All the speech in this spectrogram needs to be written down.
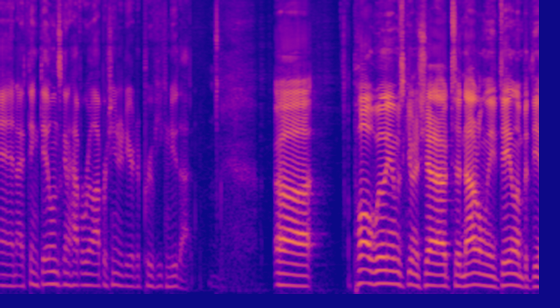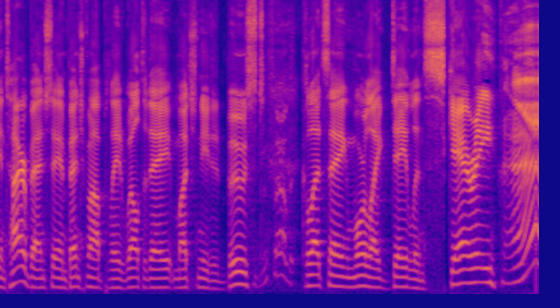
And I think Dalen's going to have a real opportunity here to prove he can do that. Uh, Paul Williams giving a shout out to not only Dalen but the entire bench, saying bench mob played well today, much needed boost. Colette saying more like Dalen scary. Huh?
